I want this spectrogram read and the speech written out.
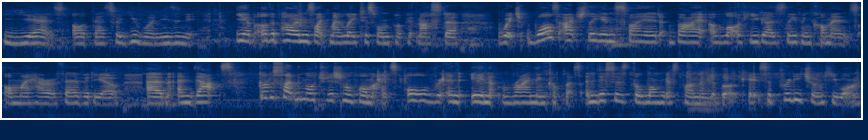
Yes, oh, that's what you want, isn't it? You have other poems like my latest one, Puppet Master, which was actually inspired by a lot of you guys leaving comments on my Harrow Fair video, um, and that's got a slightly more traditional format. It's all written in rhyming couplets and this is the longest poem in the book. It's a pretty chunky one.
